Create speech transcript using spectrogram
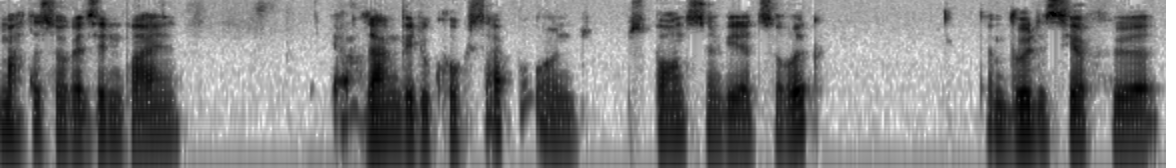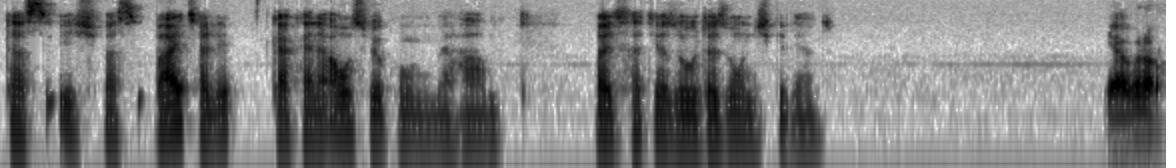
macht es sogar Sinn, weil Ja. sagen wir, du guckst ab und spawnst dann wieder zurück, dann würde es ja für das Ich, was weiterlebt, gar keine Auswirkungen mehr haben. Weil es hat ja so oder so nicht gelernt. Ja, genau. Und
